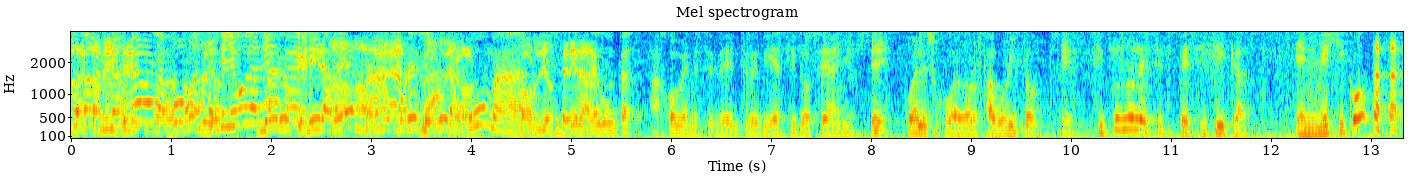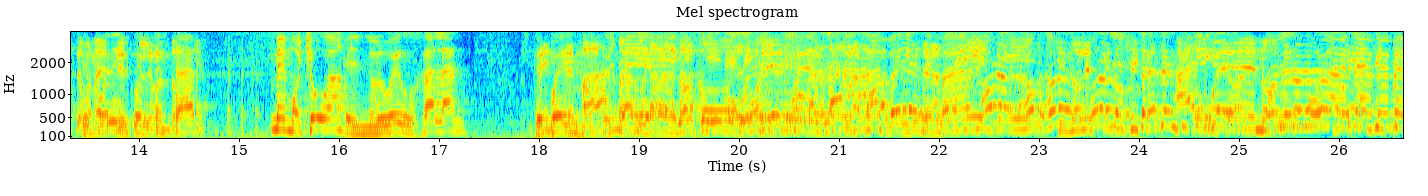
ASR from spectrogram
Tú dabas Exactamente. campeón a Pumas pues porque llegó Dani Yo lo Alves. quería ir a ver, pero no por eso por Pumas. Por Dios, Si tú le seriedad. preguntas a jóvenes de entre 10 y 12 años Sí. cuál es su jugador favorito, Sí. si tú no les especificas en México, te, van a pueden decir que contestar. Memo Ochoa. el noruego Haaland, te pueden Benzema. contestar Lewandowski, Si no le especificas, no les No, no, no, molesta, no, espérame, ¿cómo espérame.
